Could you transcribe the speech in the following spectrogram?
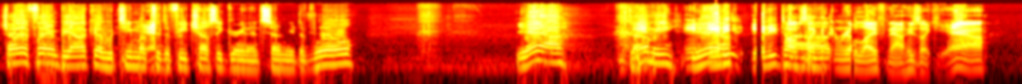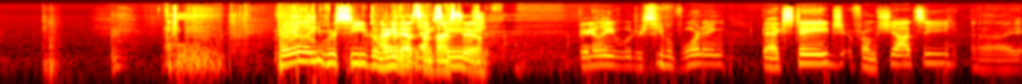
Charlotte Flair and Bianca would team up Yeah. to defeat Chelsea Green and Sonya Deville. Yeah. Dummy. And, yeah. Andy, Andy talks like Uh, that in real life now. He's like, yeah. Bayley received a I do warning that sometimes, too. Bayley would receive a warning backstage from Shotzi. Uh,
